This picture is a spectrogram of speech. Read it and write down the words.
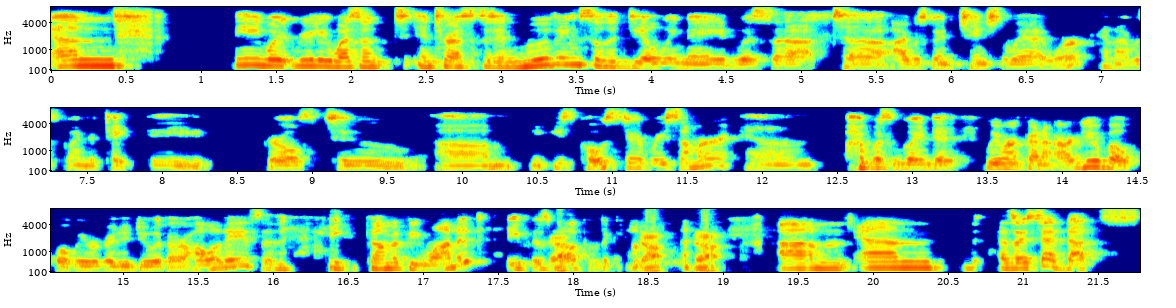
and he really wasn't interested in moving. So the deal we made was that, uh, I was going to change the way I work and I was going to take the girls to, um, the East Coast every summer and I wasn't going to, we weren't going to argue about what we were going to do with our holidays and he could come if he wanted. He was Yeah. welcome to come. Yeah. Yeah. Um, and as I said, that's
